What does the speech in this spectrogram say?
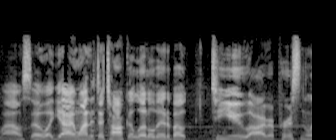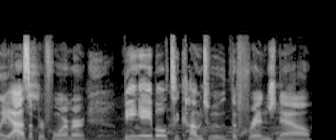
Wow. So yeah, I wanted to talk a little bit about to you, Ira, personally, Yes. as a performer, being able to come to the Fringe now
